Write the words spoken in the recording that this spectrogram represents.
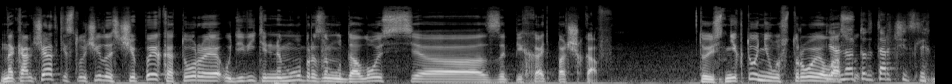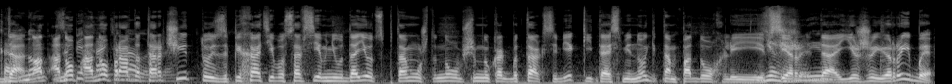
На Камчатке случилось ЧП, которое удивительным образом удалось э, запихать под шкаф. То есть никто не устроил... И оно туда торчит слегка. Да, но оно, оно правда, торчит, то есть запихать его совсем не удается, потому что, ну, в общем, ну, как бы так себе, какие-то осьминоги там подохли, и ежи. все, да, ежи и рыбы.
